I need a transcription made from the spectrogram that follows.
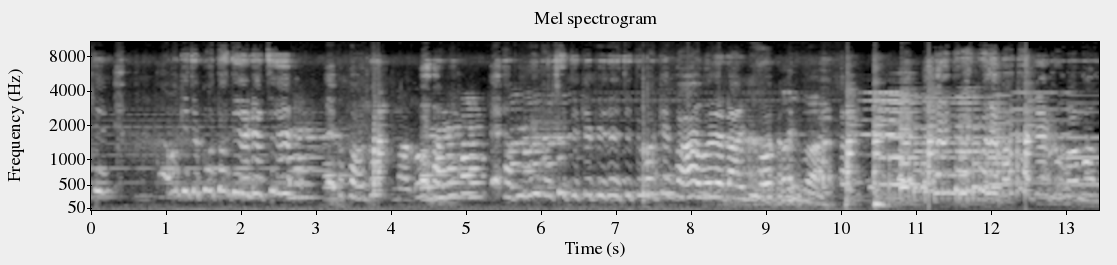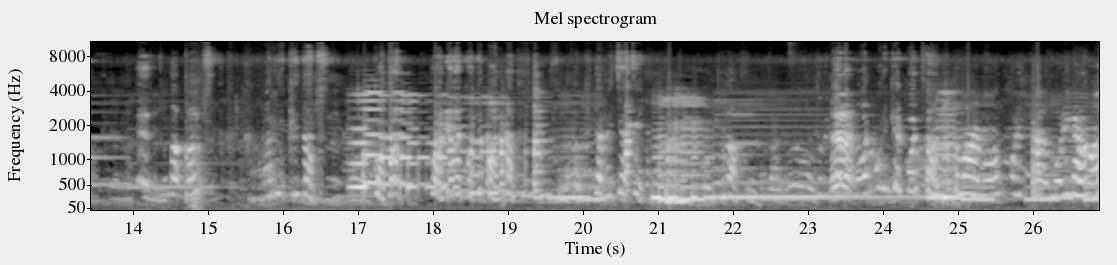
পাখি আমাকে যে কথা দিয়ে গেছে। মাগো আমি আমি ওই বছর থেকে ফিরেছি তোমাকে মা বলে ডাকবো। আমি তোমার কোলে মাথা দিয়ে ঘুমাবো। আমার আমার কথা পরকালা করতে পারে না লক্ষ্মীটা বেঁচে আছে। বন্ধুরা, তুমি কি আমার মন পরীক্ষা করছ? তোমার মন পরীক্ষা করি না মা।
